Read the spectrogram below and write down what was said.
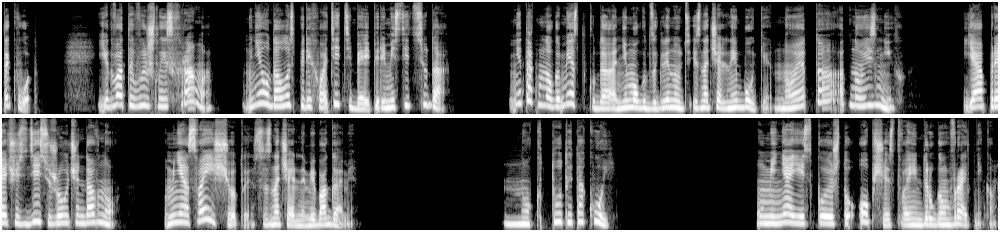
Так вот, Едва ты вышла из храма, мне удалось перехватить тебя и переместить сюда. Не так много мест, куда не могут заглянуть изначальные боги, но это одно из них. Я прячусь здесь уже очень давно. У меня свои счеты с изначальными богами. Но кто ты такой? У меня есть кое-что общее с твоим другом-вратником.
